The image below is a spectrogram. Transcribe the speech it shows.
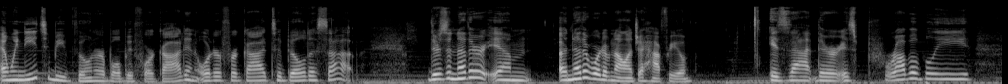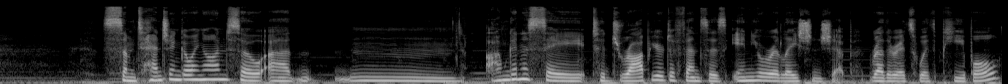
And we need to be vulnerable before God in order for God to build us up. There's another um, another word of knowledge I have for you is that there is probably some tension going on. So, uh, mm, I'm going to say to drop your defenses in your relationship, whether it's with people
